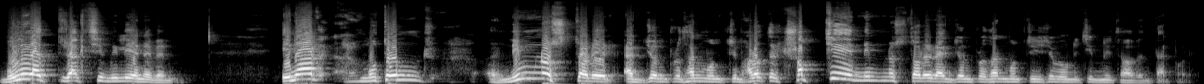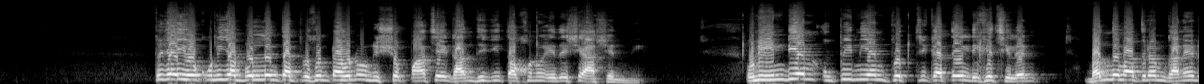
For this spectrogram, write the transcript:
বলে রাখছি, মিলিয়ে নেবেন। এনার মতন নিম্ন স্তরের একজন প্রধানমন্ত্রী, ভারতের সবচেয়ে নিম্ন স্তরের একজন প্রধানমন্ত্রী হিসেবে উনি চিহ্নিত হবেন তারপরে। তো যাই হোক, উনি যা বললেন তার প্রথমটা হলো উনিশশো পাঁচে গান্ধীজি তখনও এদেশে আসেননি। উনি ইন্ডিয়ান ওপিনিয়ন পত্রিকাতে লিখেছিলেন বন্দে মাতরম গানের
